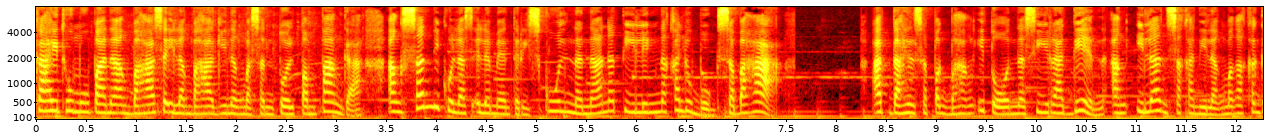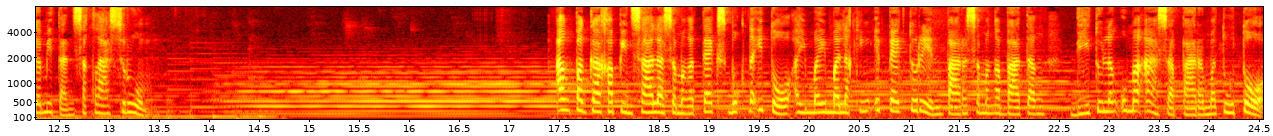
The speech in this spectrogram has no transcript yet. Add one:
Kahit humupa na ang baha sa ilang bahagi ng Masantol, Pampanga, ang San Nicolas Elementary School nananatiling nakalubog sa baha. At dahil sa pagbahang ito, nasira din ang ilan sa kanilang mga kagamitan sa classroom. Ang pagkakapinsala sa mga textbook na ito ay may malaking epekto rin para sa mga batang dito lang umaasa para matuto.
